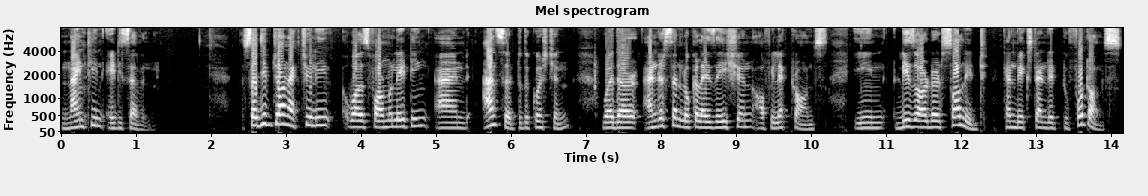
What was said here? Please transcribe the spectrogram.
1987. Sajeev John actually was formulating and answered to the question whether Anderson localization of electrons in disordered solid can be extended to photons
